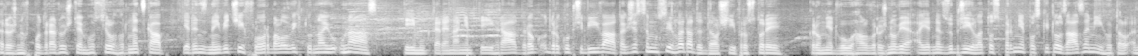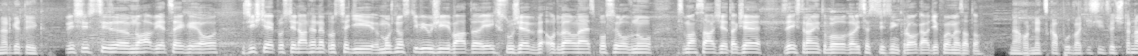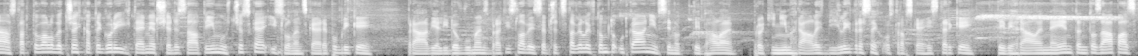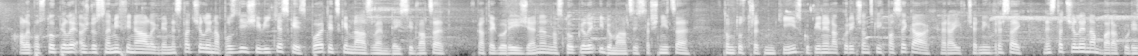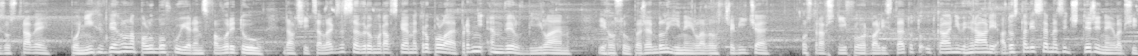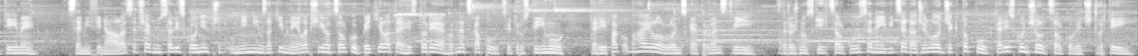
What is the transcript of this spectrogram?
Rožnov pod Radoštěm hostil Hornec Cup, jeden z největších florbalových turnajů u nás. Týmu, které na něm chtějí hrát, rok od roku přibývá, takže se musí hledat další prostory. Kromě dvou hal v Rožnově a jedné v Zubří letos prvně poskytl zázemí hotel Energetik. Vyšli si v mnoha věcech, jo. hřiště je prostě nádherné prostředí, možnosti využívat jejich služeb od wellness, posilovnu, z masáže, takže z jejich strany to byl velice střícný krok a děkujeme za to. Na Hornec Cupu 2014 startovalo ve třech kategoriích téměř 60 týmů z České i Slovenské republiky. Právě Lido Women z Bratislavy se představili v tomto utkání v Synod Typ hale. Proti ním hráli v bílých dresech ostravské hysterky. Ty vyhrály nejen tento zápas, ale postoupili až do semifinále, kde nestačili na pozdější vítězky s poetickým názvem Daisy 20. V kategorii žen nastoupili i domácí sršnice. Tomto střetnutí skupiny na koričanských pasekách hrají v černých dresech, nestačili na barakudy z Ostravy. Po nich vběhl na palubovku jeden z favoritů, další celek ze severomoravské metropole, první Envil v bílém. Jeho soupeřem byl jiný level střebíče. Ostravští florbalisté toto utkání vyhráli a dostali se mezi čtyři nejlepší týmy. V semifinále se však museli sklonit před uměním zatím nejlepšího celku pětileté historie Hornec Cupu Citrus týmu, který pak obhájil loňské prvenství. Z rožnovských celků se nejvíce dařilo Jack Topu, který skončil celkově čtvrtý.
